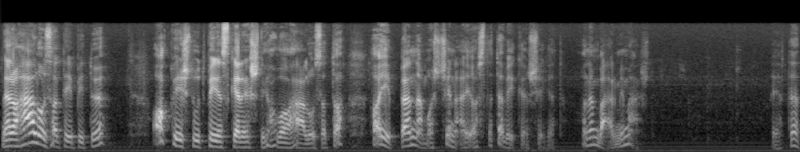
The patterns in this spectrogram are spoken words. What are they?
Mert a hálózatépítő akkor is tud pénzt keresni ha van hálózata ha éppen nem azt csinálja azt a tevékenységet hanem bármi mást érted?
